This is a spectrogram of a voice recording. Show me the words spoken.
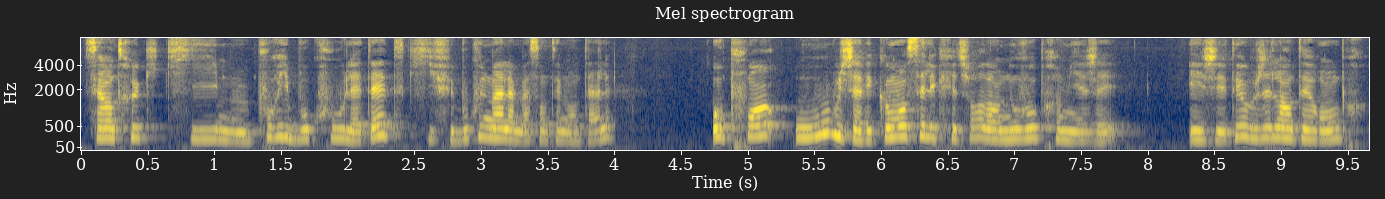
C'est un truc qui me pourrit beaucoup la tête, qui fait beaucoup de mal à ma santé mentale, au point où j'avais commencé l'écriture d'un nouveau premier jet et j'ai été obligée de l'interrompre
